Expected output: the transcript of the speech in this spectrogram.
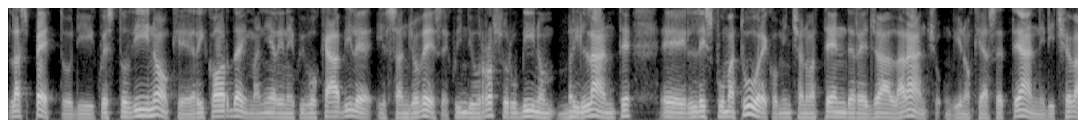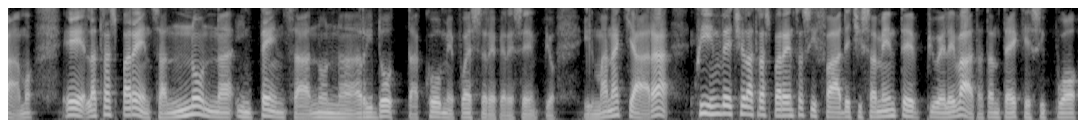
l'aspetto di questo vino che ricorda in maniera inequivocabile il Sangiovese, quindi un rosso rubino brillante, e le sfumature cominciano a tendere già all'arancio, un vino che ha sette anni, dicevamo, e la trasparenza non intensa, non ridotta come può essere per esempio il Mana Chiara, Qui invece la trasparenza si fa decisamente più elevata, tant'è che si può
